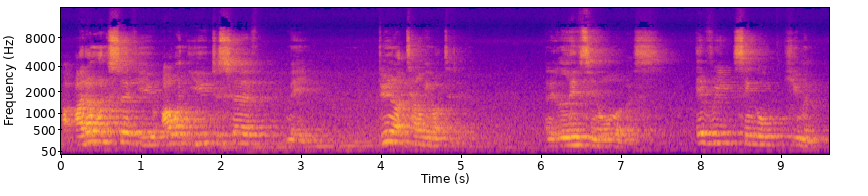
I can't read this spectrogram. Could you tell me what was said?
I don't want to serve you. I want you to serve me. Do not tell me what to do. And it lives in all of us. Every single human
